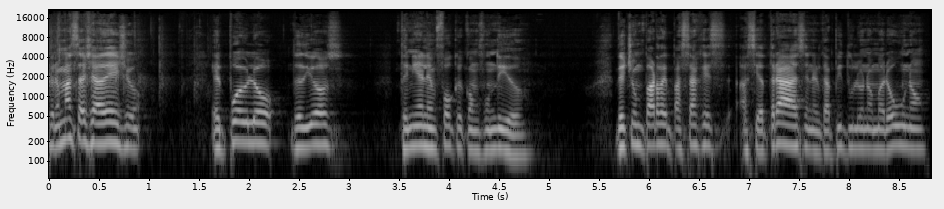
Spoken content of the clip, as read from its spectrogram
Pero más allá de ello, el pueblo de Dios tenía el enfoque confundido. De hecho, un par de pasajes hacia atrás, en el capítulo número uno,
